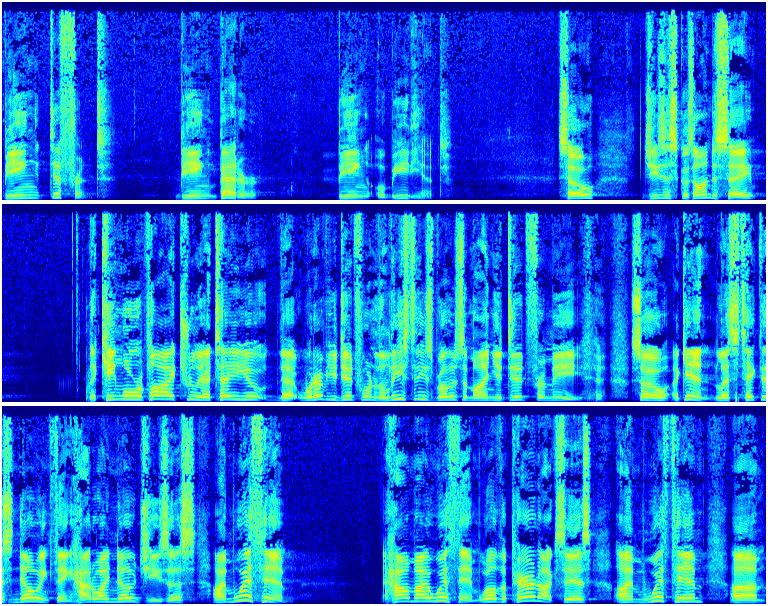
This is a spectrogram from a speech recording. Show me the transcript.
being different, being better, being obedient. So, Jesus goes on to say, the king will reply, Truly, I tell you that whatever you did for one of the least of these brothers of mine, you did for me. so, again, let's take this knowing thing. How do I know Jesus? I'm with him. How am I with him? Well, the paradox is I'm with him um,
